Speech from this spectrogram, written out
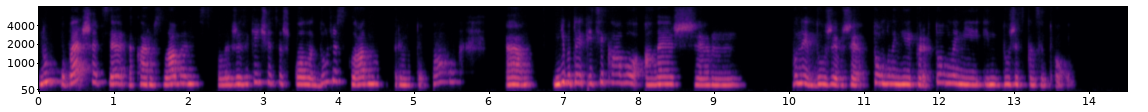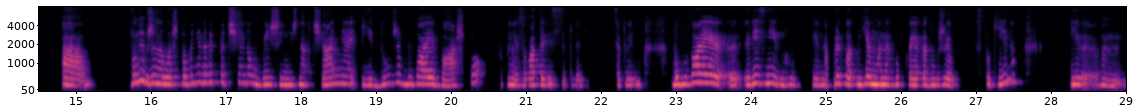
Ну, по-перше, це така розслабленість, коли вже закінчується школа, дуже складно отримати увагу. Е, нібито і цікаво, але ж ем, вони дуже вже втомлені, перевтомлені і дуже сконцентровані. Вони вже налаштовані на відпочинок більше, ніж навчання, і дуже буває важко організувати дисципліну. Бо буває е, різні групи. Наприклад, є в мене група, яка дуже спокійна і ем,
